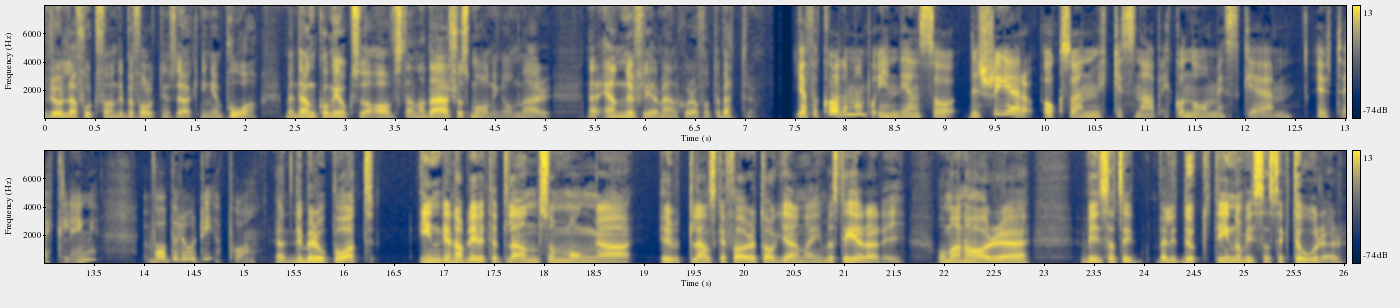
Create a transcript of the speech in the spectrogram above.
rullar fortfarande befolkningsökningen på. Men den kommer också avstanna där så småningom när, när ännu fler människor har fått det bättre. Ja, för kollar man på Indien så det sker också en mycket snabb ekonomisk eh, utveckling. Vad beror det på? Ja, det beror på att Indien har blivit ett land som många utländska företag gärna investerar i. Och man har eh, visat sig väldigt duktig inom vissa sektorer.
